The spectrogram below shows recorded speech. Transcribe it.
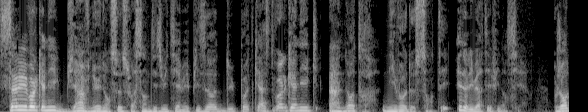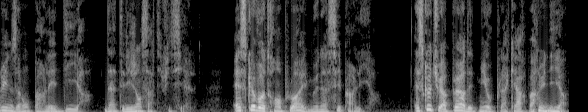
Salut les volcaniques, bienvenue dans ce 78e épisode du podcast Volcanique, un autre niveau de santé et de liberté financière. Aujourd'hui nous allons parler d'IA, d'intelligence artificielle. Est-ce que votre emploi est menacé par l'IA Est-ce que tu as peur d'être mis au placard par une IA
